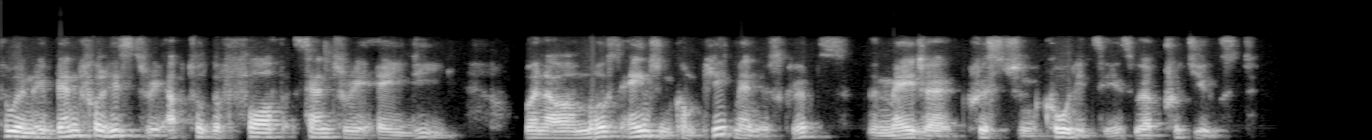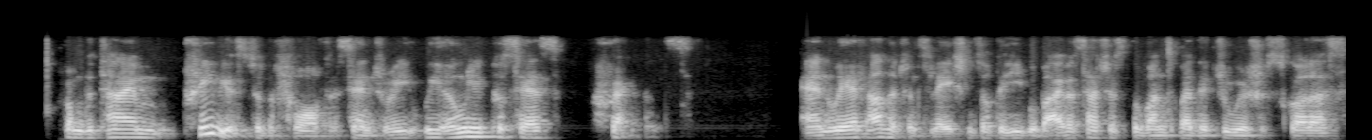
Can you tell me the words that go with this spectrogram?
through an eventful history up to the 4th century AD, when our most ancient complete manuscripts, the major Christian codices, were produced. From the time previous to the 4th century, we only possess fragments. And we have other translations of the Hebrew Bible, such as the ones by the Jewish scholars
